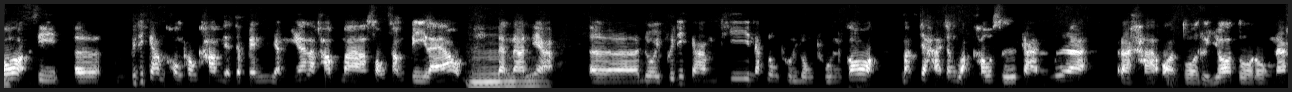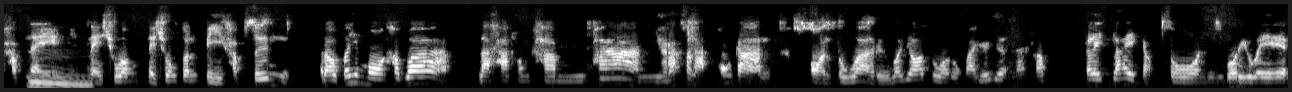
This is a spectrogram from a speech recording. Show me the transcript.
ก็ซีเอ่อพฤติกรรมของทองคำเนี่ยจะเป็นอย่างนี้ยแหละครับ มาสองสามปีแล้วอืมดังนั้นเนี่ยเอ่อโดยพฤติกรรมที่นักลงทุนลงทุนก็มักจะหาจังหวะเข้าซื้อกันเมื่อราคาอ่อนตัวหรือย่อตัวลงนะครับ ในอืมในช่วงในช่วงต้นปีครับ ซึ่งเราก็ยังมองครับว่า ราคาทองคำถ้ามีลักษณะของการอ่อนตัวหรือว่าย่อตัวลงมาเยอะๆนะครับ ใกล้ๆกับโซนบริเวณ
